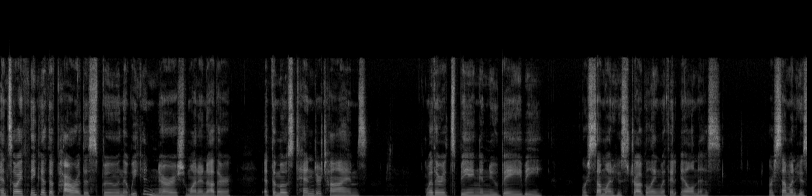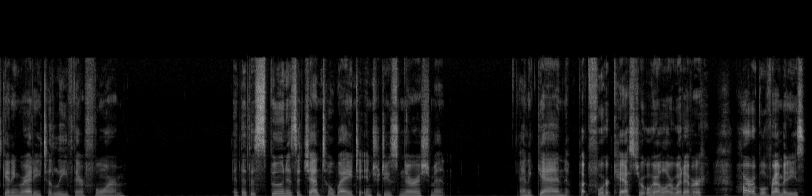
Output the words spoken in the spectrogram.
And so I think of the power of the spoon that we can nourish one another at the most tender times, whether it's being a new baby or someone who's struggling with an illness or someone who's getting ready to leave their form. and that the spoon is a gentle way to introduce nourishment. And again, but for castor oil or whatever horrible remedies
